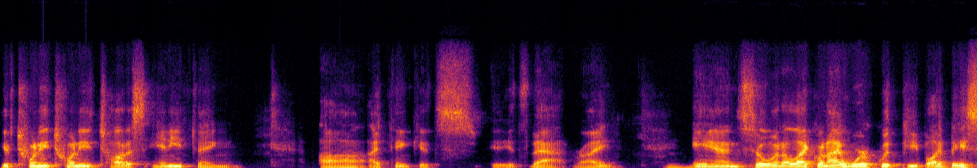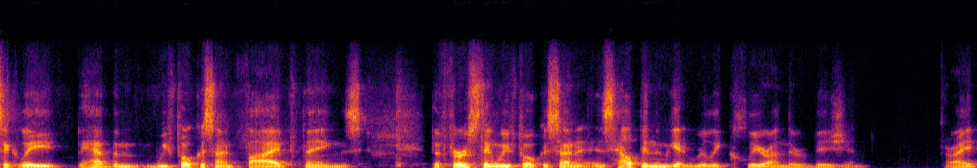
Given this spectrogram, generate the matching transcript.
if 2020 taught us anything, uh, I think it's it's that, right? Mm-hmm. And so when I like when I work with people, I basically have them. We focus on five things the first thing we focus on is helping them get really clear on their vision, right?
